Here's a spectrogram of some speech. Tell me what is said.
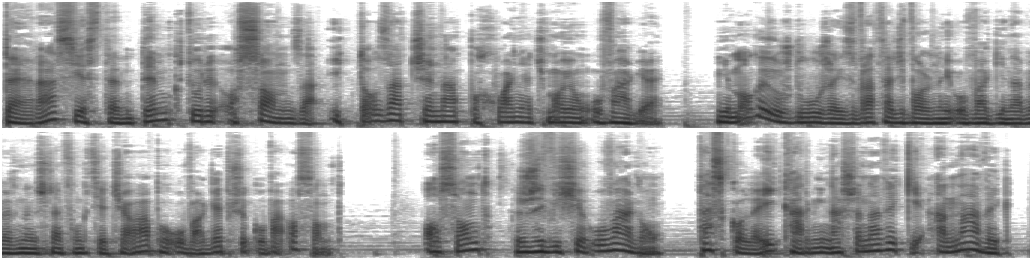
Teraz jestem tym, który osądza, i to zaczyna pochłaniać moją uwagę. Nie mogę już dłużej zwracać wolnej uwagi na wewnętrzne funkcje ciała, bo uwagę przykuwa osąd. Osąd żywi się uwagą. Ta z kolei karmi nasze nawyki, a nawyk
